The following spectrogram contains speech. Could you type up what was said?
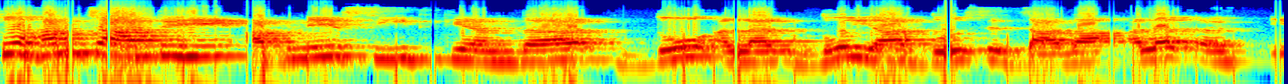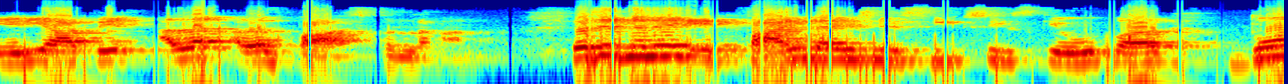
तो हम चाहते हैं अपने सीट के अंदर दो अलग, दो या दो से ज़्यादा अलग अलग एरिया पे अलग अलग पासवर्ड लगाना। जैसे मैंने एक फ़ाइल है इसमें सीट सिक्स के ऊपर दो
